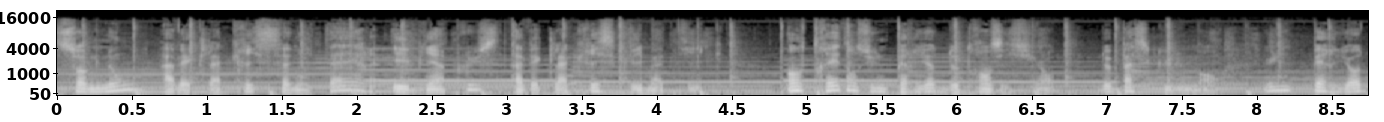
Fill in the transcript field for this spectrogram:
Sommes-nous, avec la crise sanitaire et bien plus avec la crise climatique, entrés dans une période de transition, de basculement, une période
